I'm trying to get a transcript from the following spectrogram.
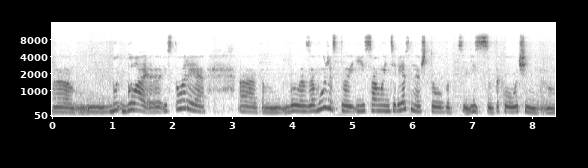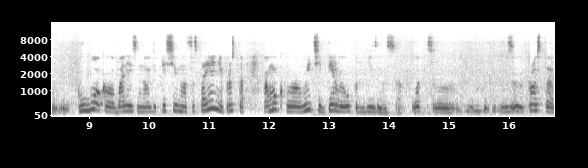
а, была э, история, там, было замужество, и самое интересное, что вот из такого очень э, глубокого болезненного депрессивного состояния просто помог э, выйти первый опыт бизнеса. Вот э, просто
